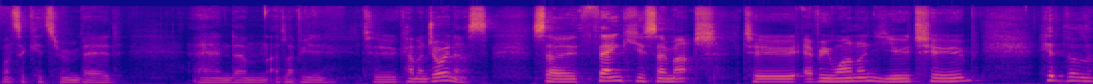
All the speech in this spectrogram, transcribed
once the kids are in bed. And um, I'd love you to come and join us. So thank you so much to everyone on YouTube. Hit the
